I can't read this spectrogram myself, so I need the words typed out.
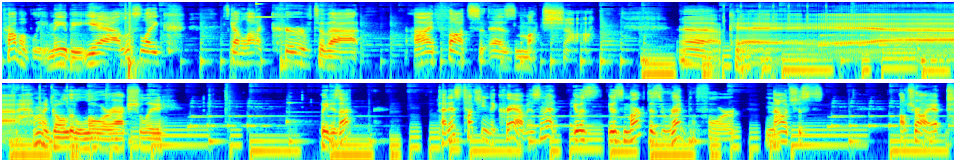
Probably, maybe. Yeah, looks like it's got a lot of curve to that. I thought as much. Uh, okay. I'm gonna go a little lower, actually. Wait, is that... That is touching the crab, isn't it? It was it was marked as red before. Now it's just... I'll try it.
